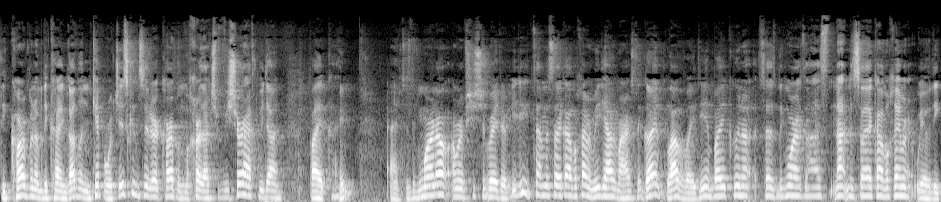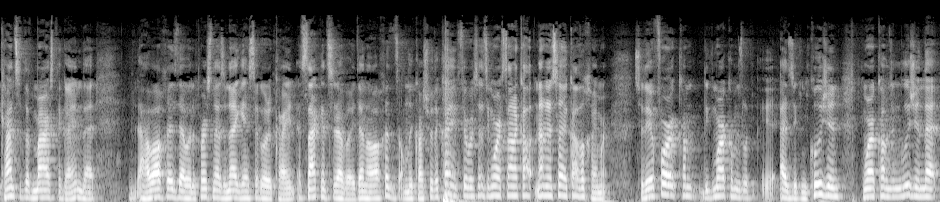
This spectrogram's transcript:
the korban of the kain gadol and kippur, which is considered a korban lachar, that should be sure have to be done by a kain. And to the Gemara now, Amr Shisha of Idi, Tam Nesai Kavachemer, Midi Have Mars Nagayim, Lav Vaidi, and Bayikuna says the Gemara, not Nesai Kavachemer. We have the concept of Mars Nagayim that the halacha is that when a person has a nag, he has to go to kain. It's not considered avodah. Halacha it's only kosher with the kain. So the Gemara, it's not, a, not necessarily a kavachimer. So therefore, come, the Gemara comes as a conclusion. The Gemara comes to the conclusion that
